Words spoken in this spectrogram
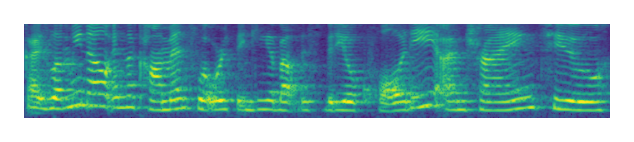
Guys, let me know in the comments what we're thinking about this video quality. I'm trying to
